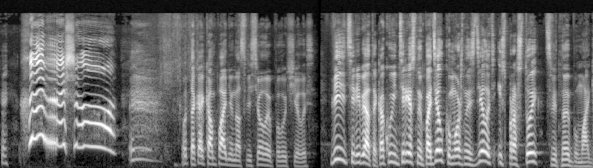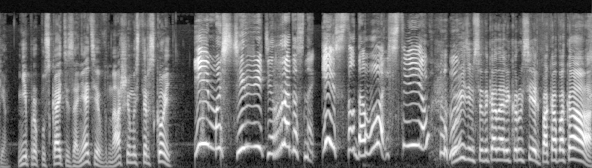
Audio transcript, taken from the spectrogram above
Хорошо. Вот такая компания у нас веселая получилась. Видите, ребята, какую интересную поделку можно сделать из простой цветной бумаги. Не пропускайте занятия в нашей мастерской. И мастерите радостно и с удовольствием. Увидимся на канале Карусель. Пока-пока.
